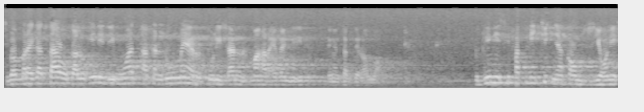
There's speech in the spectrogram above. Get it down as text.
Sebab mereka tahu kalau ini dimuat akan lumer tulisan Mahar Effendi itu dengan takdir Allah. Begini sifat liciknya kaum Zionis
